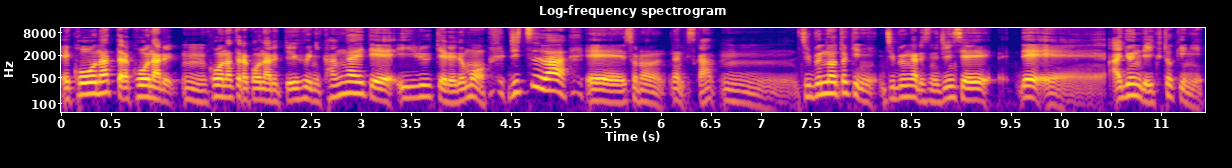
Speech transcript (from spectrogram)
えー、こうなったらこうなる、うん、こうなったらこうなるっていうふうに考えているけれども、実は、えー、その、何ですか、うん、自分の時に、自分がですね、人生で、えー、歩んでいく時に、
